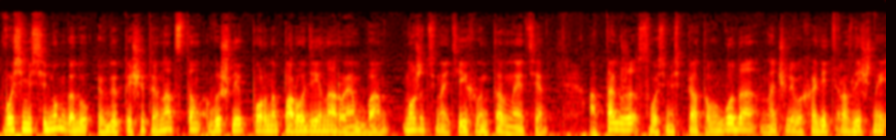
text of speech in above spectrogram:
В 1987 году и в 2013 вышли порно-пародии на Рэмбо. Можете найти их в интернете. А также с 1985 года начали выходить различные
